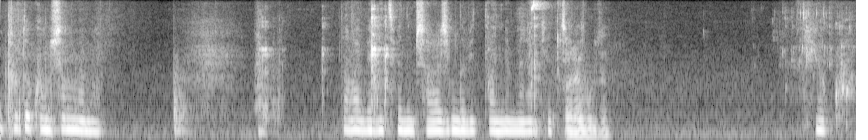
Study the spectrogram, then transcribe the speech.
Otur da konuşalım hemen. Daha eve gitmedim. Şarjım da bitti. Annem merak etti. Ara burada. Yok.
